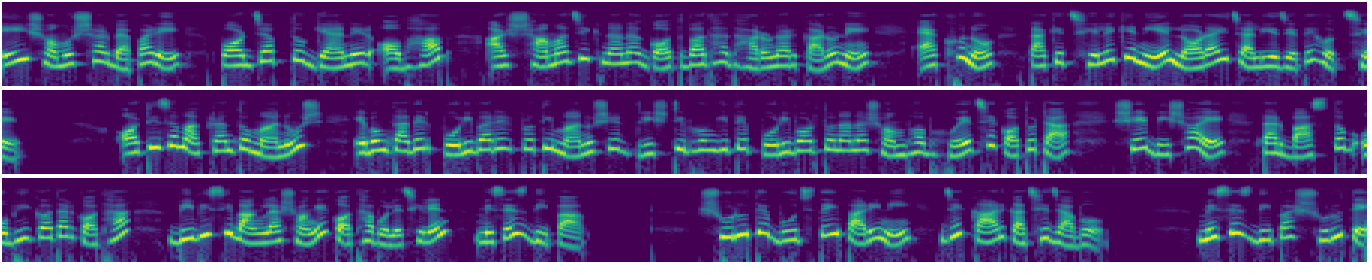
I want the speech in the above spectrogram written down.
এই সমস্যার ব্যাপারে পর্যাপ্ত জ্ঞানের অভাব আর সামাজিক নানা গতবাধা ধারণার কারণে এখনও তাকে ছেলেকে নিয়ে লড়াই চালিয়ে যেতে হচ্ছে। অটিজম আক্রান্ত মানুষ এবং তাদের পরিবারের প্রতি মানুষের দৃষ্টিভঙ্গিতে পরিবর্তন আনা সম্ভব হয়েছে কতটা, সে বিষয়ে তার বাস্তব অভিজ্ঞতার কথা বিবিসি বাংলার সঙ্গে কথা বলেছিলেন মিসেস দীপা। শুরুতে বুঝতেই পারিনি যে কার কাছে যাব। মিসেস দীপা শুরুতে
